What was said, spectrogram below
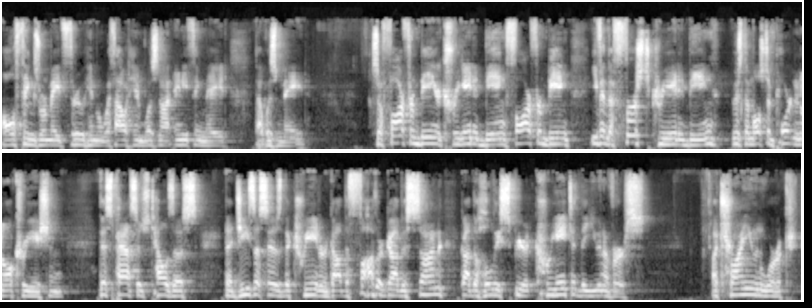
all things were made through him and without him was not anything made that was made. So far from being a created being, far from being even the first created being, who's the most important in all creation, this passage tells us that Jesus is the creator. God the Father, God the Son, God the Holy Spirit created the universe, a triune work,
